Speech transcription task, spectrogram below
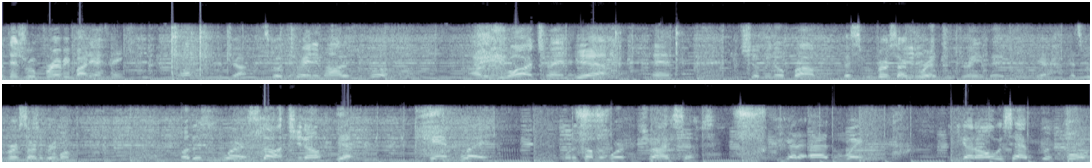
But there's room for everybody, I think. Good job. Let's go. Training hard as you will. Hard as you are training. Yeah. And it should be no problem. Let's reverse our You to grip. hit your dream, baby. Yeah. Let's reverse our grip. Come on. Well, this is where it starts, you know? Yep. Can't play when it comes to working triceps. You got to add the weight. You got to always have good form.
